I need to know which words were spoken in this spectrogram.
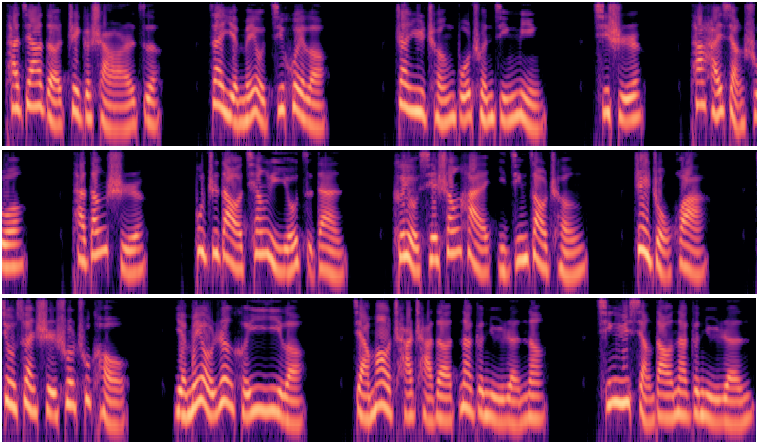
他家的这个傻儿子再也没有机会了。战玉成薄唇紧抿，其实他还想说，他当时不知道枪里有子弹，可有些伤害已经造成，这种话就算是说出口也没有任何意义了。假冒查查的那个女人呢？秦宇想到那个女人，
